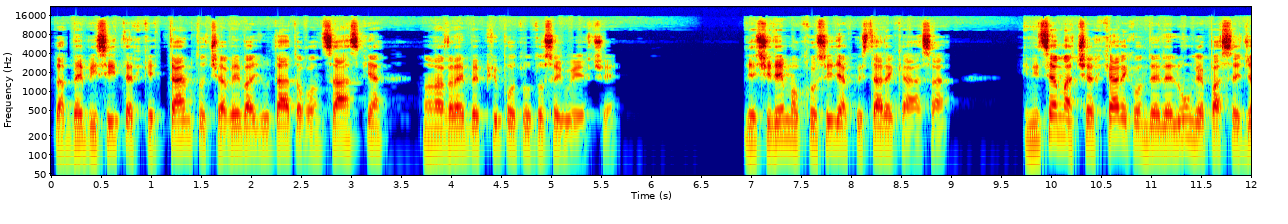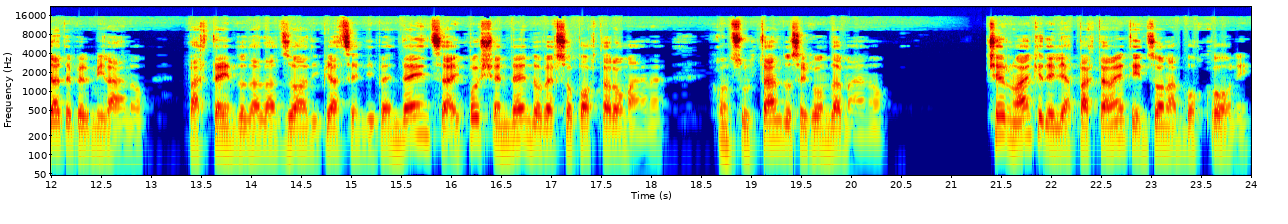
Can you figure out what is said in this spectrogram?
la babysitter che tanto ci aveva aiutato con Saskia non avrebbe più potuto seguirci. Decidemmo così di acquistare casa. Iniziamo a cercare con delle lunghe passeggiate per Milano, partendo dalla zona di Piazza Indipendenza e poi scendendo verso Porta Romana, consultando seconda mano. C'erano anche degli appartamenti in zona Bocconi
